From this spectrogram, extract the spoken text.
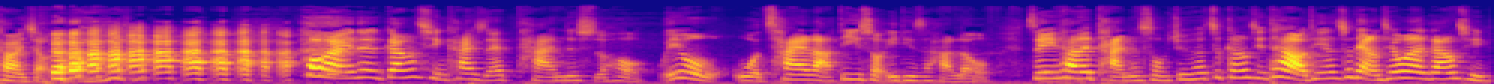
开玩笑的。后来那个钢琴开始在弹的时候，因为我，我猜啦，第一首一定是 Hello，所以他在弹的时候，我觉得这钢琴太好听了，是两千万的钢琴。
